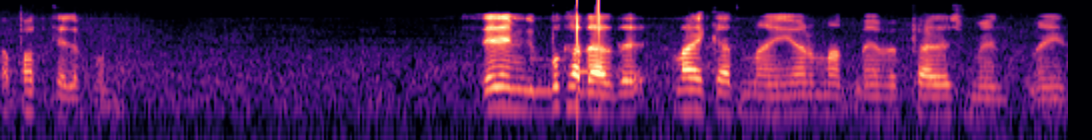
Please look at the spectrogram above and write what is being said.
Kapat telefonu. Dediğim gibi bu kadardı. Like atmayı, yorum atmayı ve paylaşmayı unutmayın.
